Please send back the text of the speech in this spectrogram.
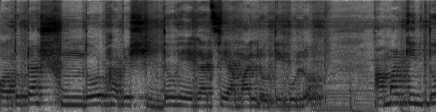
কতটা সুন্দরভাবে সিদ্ধ হয়ে গেছে আমার লতিগুলো। আমার কিন্তু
